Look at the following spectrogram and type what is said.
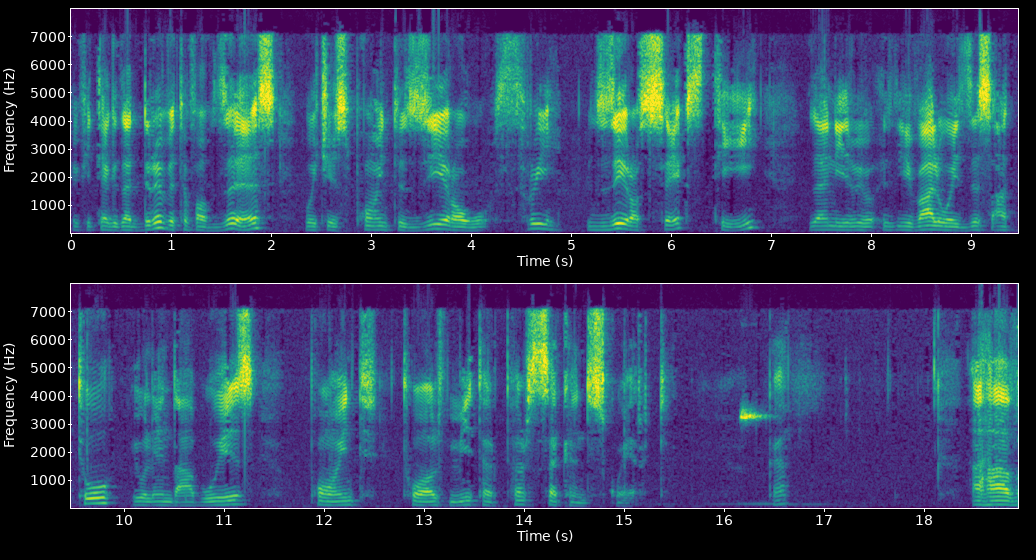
If you take the derivative of this which is 0.0306 t then you evaluate this at 2 you will end up with 0.12 meter per second squared. Okay. I have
